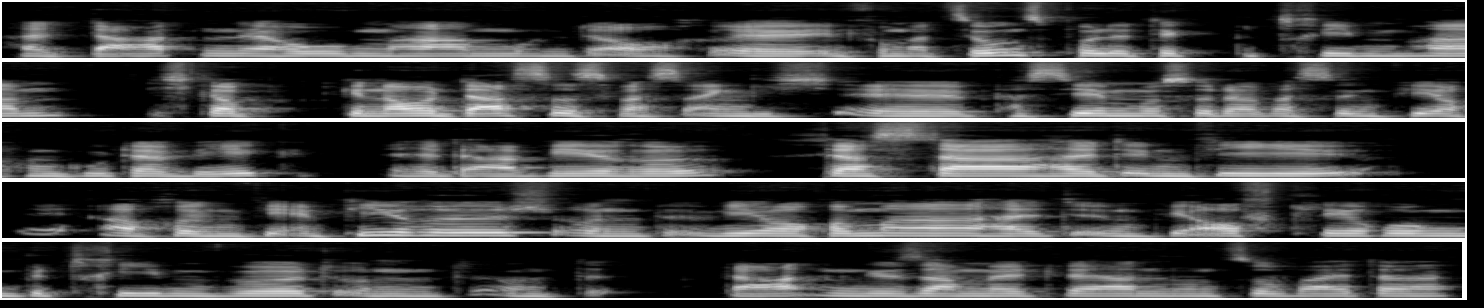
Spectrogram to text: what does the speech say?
halt Daten erhoben haben und auch äh, Informationspolitik betrieben haben. Ich glaube, genau das ist, was eigentlich äh, passieren muss oder was irgendwie auch ein guter Weg äh, da wäre, dass da halt irgendwie auch irgendwie empirisch und wie auch immer halt irgendwie Aufklärung betrieben wird und, und Daten gesammelt werden und so weiter,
